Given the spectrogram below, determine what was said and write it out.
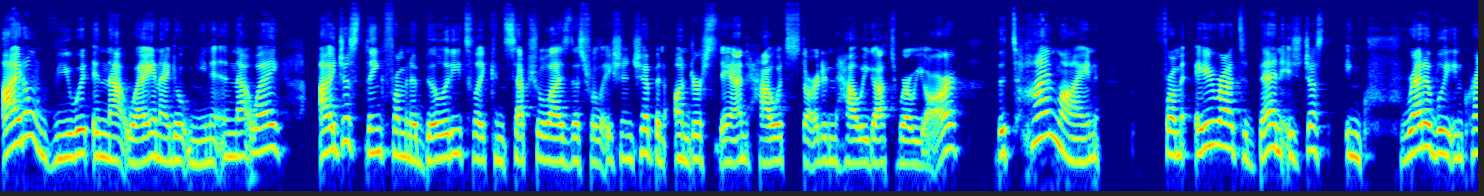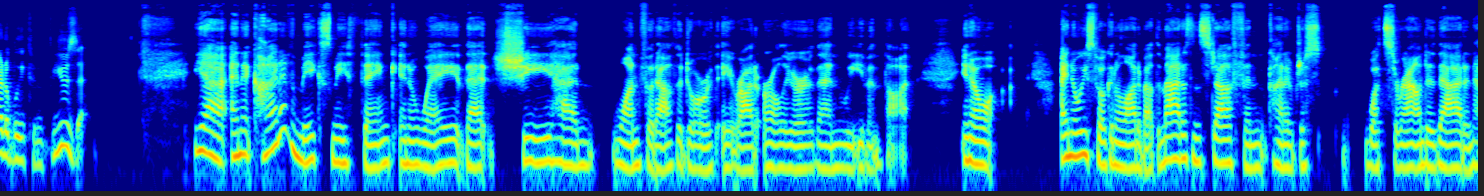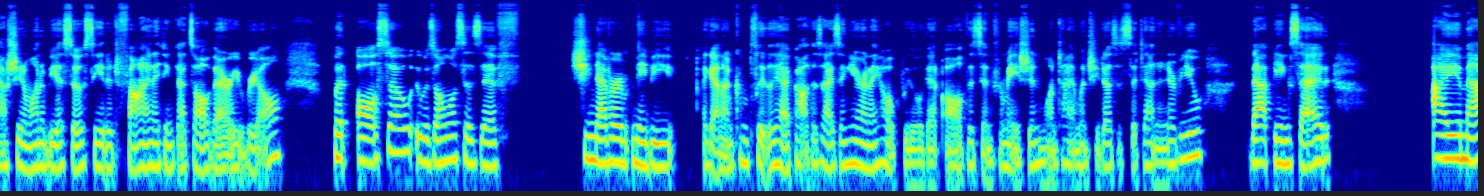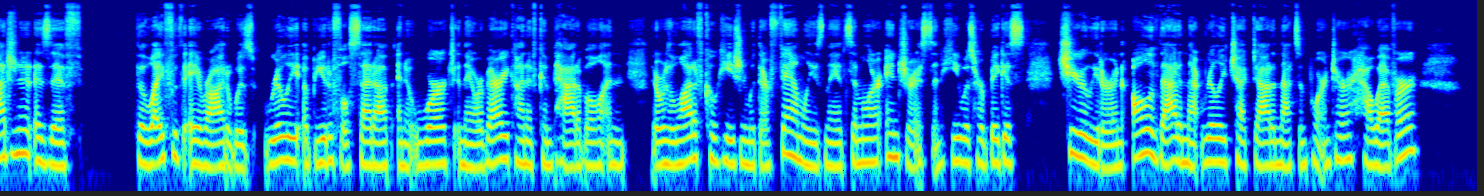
I don't view it in that way and I don't mean it in that way. I just think from an ability to like conceptualize this relationship and understand how it started and how we got to where we are, the timeline from A Rod to Ben is just incredibly, incredibly confusing. Yeah, and it kind of makes me think in a way that she had one foot out the door with A Rod earlier than we even thought. You know, I know we've spoken a lot about the Madison stuff and kind of just what surrounded that and how she didn't want to be associated. Fine. I think that's all very real. But also, it was almost as if she never maybe again, I'm completely hypothesizing here, and I hope we will get all this information one time when she does a sit down interview. That being said, I imagine it as if the life with A Rod was really a beautiful setup and it worked, and they were very kind of compatible, and there was a lot of cohesion with their families, and they had similar interests, and he was her biggest cheerleader, and all of that, and that really checked out, and that's important to her. However,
